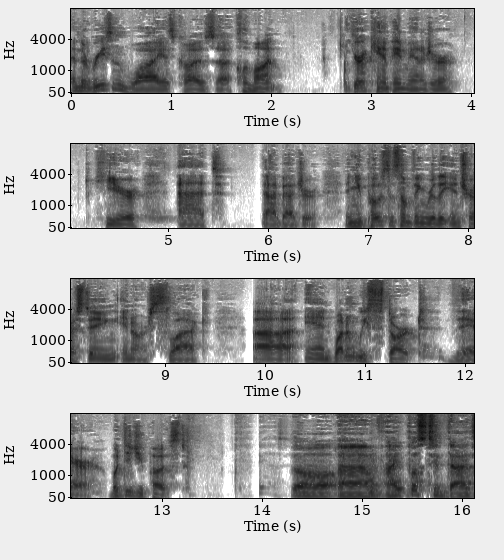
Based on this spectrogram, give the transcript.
And the reason why is because uh, Clement, you're a campaign manager here at Ad Badger, and you posted something really interesting in our Slack. Uh, and why don't we start there? What did you post? So um, I posted that,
